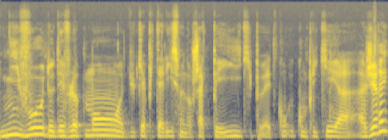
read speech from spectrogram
niveaux de développement du capitalisme dans chaque pays qui peut être compliqué à, gérer.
